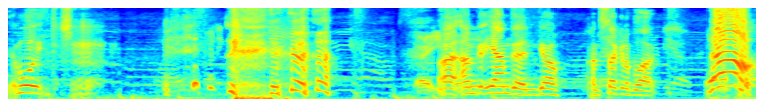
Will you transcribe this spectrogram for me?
well. Oh, it's funny. Alright, you Alright, I'm good? good. Yeah, I'm good. Go. I'm stuck in a block. Video. No!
